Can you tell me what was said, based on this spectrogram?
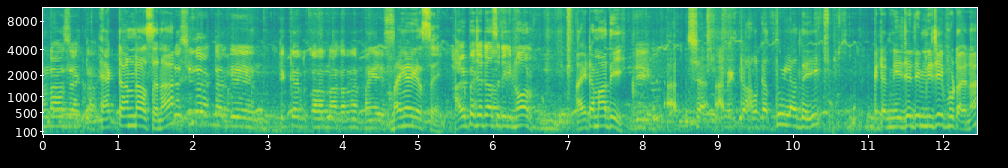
আন্ডা আছে একটা। একটা আন্ডা আছে না? ছিল একটা টিকেট করার না কারণে ভেঙে গেছে। পে যেটা আছে এটা কি নর? আর এটা মাদি? আচ্ছা আমি একটু হালকা তুইলা দেই। এটা নিজে ডিম নিজেই ফোটায় না?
